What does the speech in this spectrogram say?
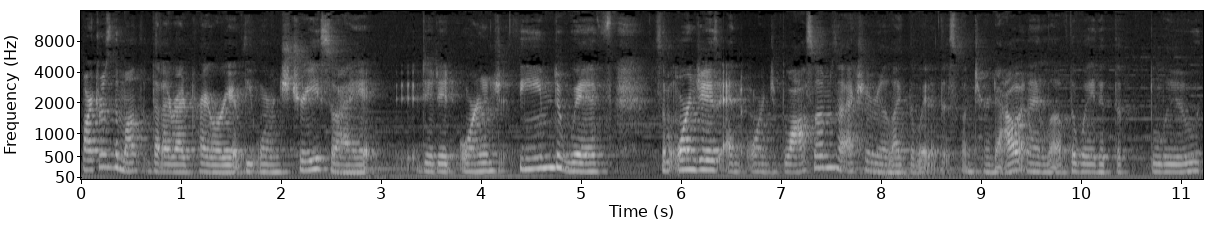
March was the month that I read Priory of the Orange Tree, so I did it orange themed with some oranges and orange blossoms. I actually really like the way that this one turned out and I love the way that the blue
